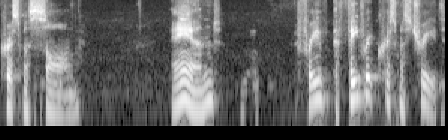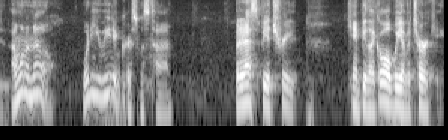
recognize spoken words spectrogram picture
christmas song and fra- a favorite christmas treat i want to know what do you eat at christmas time but it has to be a treat can't be like oh we have a turkey.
